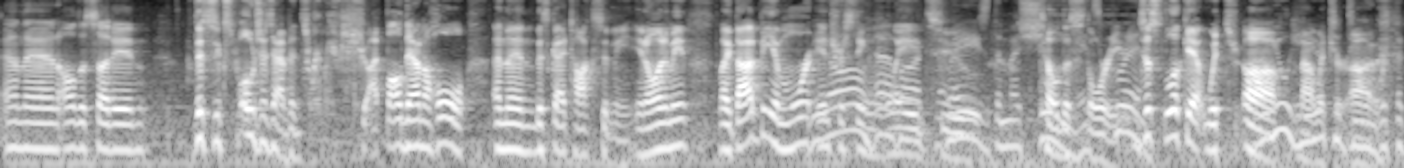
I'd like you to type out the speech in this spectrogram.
and then all of a sudden, this explosion happens. I fall down a hole, and then this guy talks to me. You know what I mean? Like that'd be a more We interesting way to the tell the story. Just look at Witcher. Uh, not Witcher. Uh, with the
